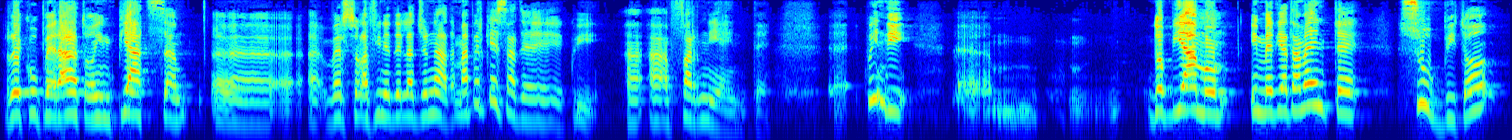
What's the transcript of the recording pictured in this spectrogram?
recuperato in piazza eh, eh verso la fine della giornata? Ma perché state qui a, a far niente? Eh, quindi eh, dobbiamo immediatamente, subito,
